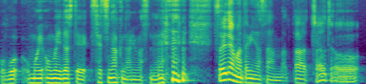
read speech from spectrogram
思い思い出して切なくなりますね。それではまた皆さんまた。チャオチャオ。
